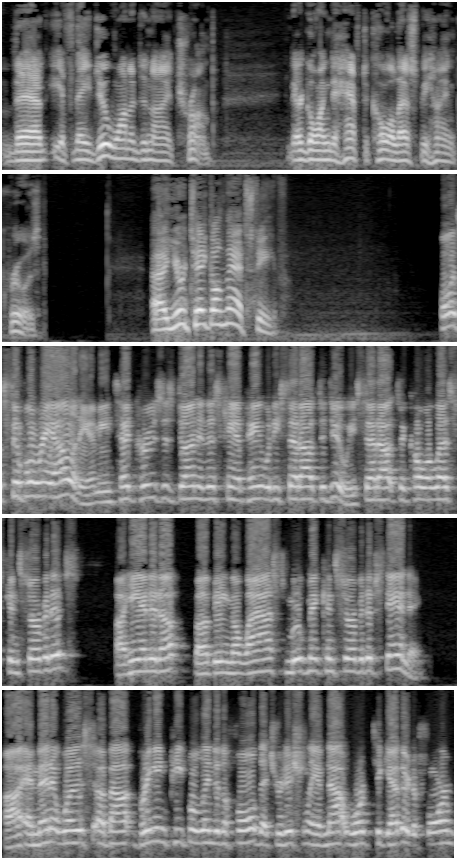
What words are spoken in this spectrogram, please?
That if they do want to deny Trump, they're going to have to coalesce behind Cruz. Uh, your take on that, Steve? Well, it's simple reality. I mean, Ted Cruz has done in this campaign what he set out to do. He set out to coalesce conservatives. Uh, he ended up uh, being the last movement conservative standing. Uh, and then it was about bringing people into the fold that traditionally have not worked together to form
